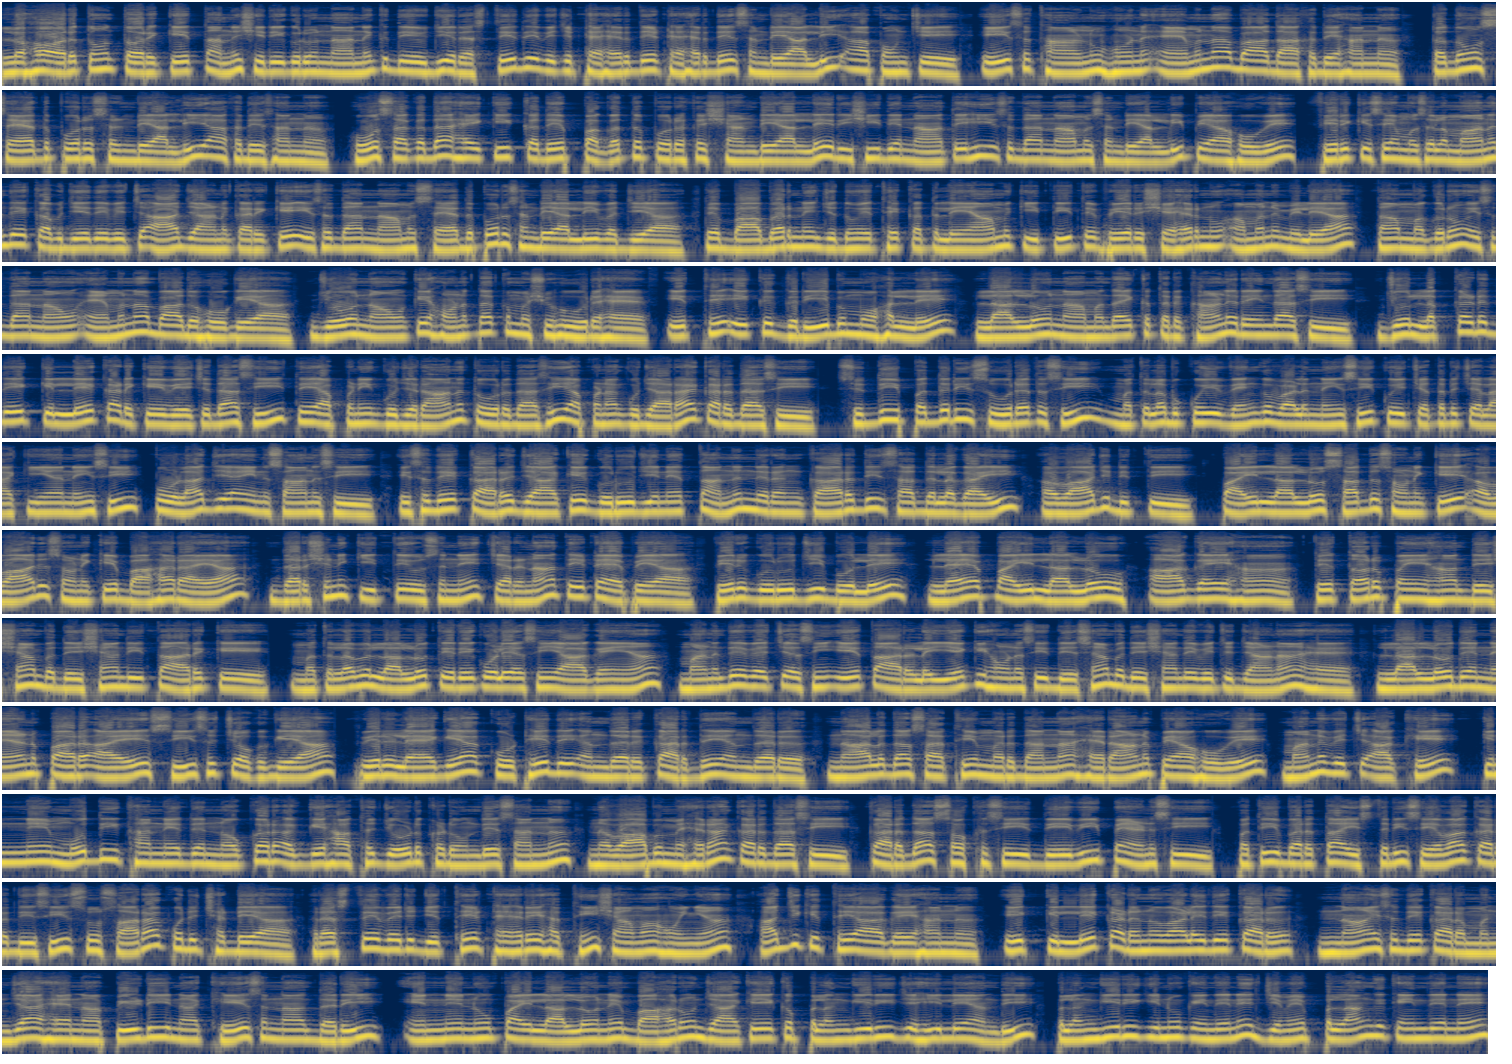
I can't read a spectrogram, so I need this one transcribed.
ਲਾਹੌਰ ਤੋਂ ਤੁਰ ਕੇ ਧੰਨ ਸ੍ਰੀ ਗੁਰੂ ਨਾਨਕ ਦੇਵ ਜੀ ਰਸਤੇ ਦੇ ਵਿੱਚ ਠਹਿਰਦੇ ਠਹਿਰਦੇ ਸੰਡਿਆਲੀ ਆ ਪਹੁੰਚੇ। ਇਸ ਸਥਾਨ ਨੂੰ ਹੁਣ ਐਮਨਾਬਾਦ ਆਖਦੇ ਹਨ। ਤਦੋਂ ਸੈਦਪੁਰ ਸੰਡਿਆਲੀ ਆਖਦੇ ਸਨ, ਹੋ ਸਕਦਾ ਹੈ ਕਿ ਕਦੇ ਭਗਤ ਪੁਰਖ ਛੰਡਿਆਲੇ ઋષਿ ਦੇ ਨਾਂ ਤੇ ਹੀ ਇਸ ਦਾ ਨਾਮ ਸੰਡਿਆਲੀ ਪਿਆ ਹੋਵੇ। ਫਿਰ ਕਿਸੇ ਮੁਸਲਮਾਨ ਦੇ ਕਬਜ਼ੇ ਦੇ ਵਿੱਚ ਆ ਜਾਣ ਕਰਕੇ ਇਸ ਦਾ ਨਾਮ ਸੈਦਪੁਰ ਸੰਡਿਆਲੀ ਵੱਜਿਆ ਤੇ ਬਾਬਰ ਨੇ ਜਦੋਂ ਇੱਥੇ ਕਤਲੇਆਮ ਕੀਤੀ ਤੇ ਫਿਰ ਸ਼ਹਿਰ ਨੂੰ ਅਮਨ ਮਿਲਿਆ, ਤਾਂ ਮਗਰੋਂ ਇਸ ਦਾ ਨਾਮ ਐਮਨਾਬਾਦ ਹੋ ਗਿਆ, ਜੋ ਨਾਮ ਕਿ ਹੁਣ ਤੱਕ ਮਸ਼ਹੂਰ ਹੈ। ਇੱਥੇ ਇੱਕ ਗਰੀਬ ਮੁਹੱਲੇ ਲਾਲੋ ਨਾਮ ਦਾ ਇੱਕ ਤਰਖਾਣ ਰਹਿੰਦਾ ਸੀ, ਜੋ ਲੱਕੜ ਦੇ ਕਿੱਲੇ ਘੜ ਕੇ ਵੇਚਦਾ ਸੀ ਤੇ ਆਪਣੀ ਗੁਜਰਾਨ ਤੋਰਦਾ ਸੀ, ਆਪਣਾ ਗੁਜ਼ਾਰਾ ਕਰਦਾ ਸੀ। ਸਿੱਧੀ ਪੱਧਰੀ ਸੂਰਤ ਸੀ, ਮਤਲਬ ਕੋਈ ਵਿੰਗ ਵਲ ਨਹੀਂ ਸੀ, ਕੋਈ ਚਤਰ ਚਲਾਕੀਆਂ ਨਹੀਂ ਸੀ, ਭੋਲਾ ਜਿਹਾ ਇਨਸਾਨ ਸੀ। ਇਸ ਦੇ ਘਰ ਜਾ ਕੇ ਗੁਰੂ ਜੀ ਨੇ ਧੰਨ ਨਿਰੰਕਾਰ ਦੀ ਸੱਦ ਲਗਾਈ, ਆਵਾਜ਼ ਦਿੱਤੀ। ਭਾਈ ਲਾਲੋ ਸੱਦ ਸੁਣ ਕੇ, ਆਵਾਜ਼ ਸੁਣ ਕੇ ਬਾਹਰ ਆਇਆ। ਦਰਸ਼ਨ ਕੀਤੇ ਉਸਨੇ, ਚਰਨਾਂ ਤੇ ਟੈ ਪਿਆ। ਫਿਰ ਗੁਰੂ ਜੀ ਬੋਲੇ, ਲੈ ਭਾਈ ਲਾਲੋ, ਆ ਗਏ ਹਾਂ ਤੇ ਤੁਰ ਪਏ ਹਾਂ ਦੇਸ਼ਾਂ ਵਿਦੇਸ਼ਾਂ ਦੀ ਧਾਰ ਕੇ। ਮਤਲਬ ਲਾਲੋ, ਤੇਰੇ ਕੋਲੇ ਅਸੀਂ ਆ ਗਏ ਹਾਂ। ਮਨ ਦੇ ਵਿੱਚ ਅਸੀਂ ਇਹ ਧਾਰ ਲਈਏ ਕਿ ਹੁਣ ਅਸੀਂ ਦੇਸ਼ਾਂ ਵਿਦੇਸ਼ਾਂ ਦੇ ਵਿੱਚ ਜਾਣਾ ਹੈ। ਲਾਲੋ ਦੇ ਨੈਣ ਭਰ ਆਏ, ਸੀਸ ਝੁਕ ਗਿਆ। ਫਿਰ ਲੈ ਗਿਆ ਕੋਠੇ ਦੇ ਅੰਦਰ, ਘਰ ਦੇ ਅੰਦਰ। ਨਾਲ ਦਾ ਸਾਥੀ ਮਰਦਾਨਾ ਹੈਰਾਨ ਪਿਆ ਹੋਵੇ। ਮਨ ਵਿੱਚ ਆਖੇ ਕਿੰਨੇ ਮੋਦੀਖਾਨੇ ਦੇ ਨੌਕਰ ਅੱਗੇ ਹੱਥ ਜੋੜ ਖੜੋਂਦੇ ਸਨ। ਨਵਾਬ ਮਹਿਰਾਂ ਕਰਦਾ ਸੀ। ਘਰ ਦਾ ਸੁੱਖ ਸੀ, ਦੇਵੀ ਭੈਣ ਸੀ। ਪਤੀ ਵਰਤਾ ਇਸਤਰੀ ਸੇਵਾ ਕਰਦੀ ਸੀ, ਸੋ ਸਾਰਾ ਕੁਝ ਛੱਡਿਆ। ਰਸਤੇ ਵਿੱਚ ਜਿੱਥੇ ਠਹਿਰੇ ਹੱਥੀਂ ਛਾਵਾਂ ਹੋਈਆਂ, ਅੱਜ ਕਿੱਥੇ ਆ ਗਏ ਹਨ? ਇਹ ਕਿੱਲੇ ਘੜਨ ਵਾਲੇ ਦੇ ਘਰ, ਨਾ ਇਸ ਦੇ ਘਰ ਮੰਜਾ ਹੈ, ਨਾ ਪੀੜੀ, ਨਾ ਖੇਸ, ਨਾ ਦਰੀ। ਇੰਨੇ ਨੂੰ ਭਾਈ ਲਾਲੋ ਨੇ ਬਾਹਰੋਂ ਜਾ ਕੇ ਇੱਕ ਪਲੰਗੀਰੀ ਜਹੀ ਲਿਆਂਦੀ। ਪਲੰਗੀਰੀ ਕਿਹਨੂੰ ਕਹਿੰਦੇ ਨੇ? ਜਿਵੇਂ ਪਲੰਗ ਕਹਿੰਦੇ ਨੇ।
